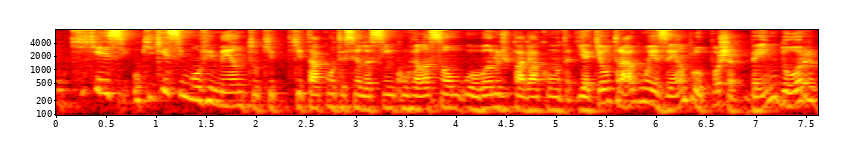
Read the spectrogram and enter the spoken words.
O que, que é esse, o que, que é esse movimento que, que tá acontecendo assim com relação ao ano de pagar a conta? E aqui eu trago um exemplo, poxa, bem dor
